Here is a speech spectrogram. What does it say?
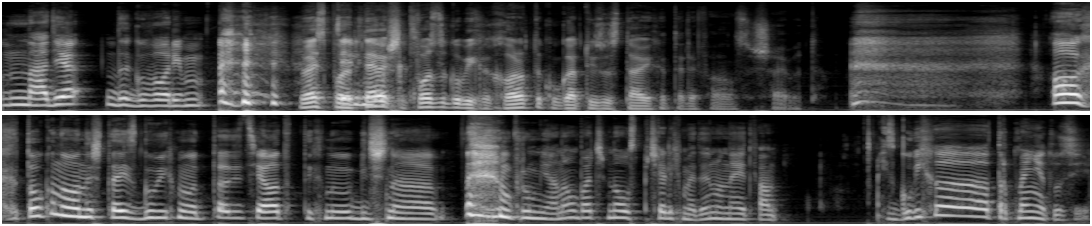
Надя да говорим. Добре, според тебе какво загубиха хората, когато изоставиха телефона с шайбата? Ох, толкова много неща изгубихме от тази цялата технологична промяна, обаче много спечелихме ден, но не е това. Изгубиха търпението си,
